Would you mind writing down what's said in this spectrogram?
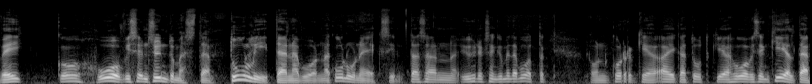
Veikko Huovisen syntymästä tuli tänä vuonna kuluneeksi. Tasan 90 vuotta on korkea aika tutkia Huovisen kieltä.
